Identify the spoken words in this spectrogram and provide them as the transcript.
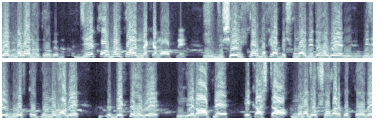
যত্নবান হতে হবে। যে কর্মই করেন না কেন আপনি সেই কর্মকে আপনি সময় দিতে হবে নিজের গুরুত্বপূর্ণ ভাবে দেখতে হবে যে না আপনি এই কাজটা মনোযোগ সহকারে করতে হবে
